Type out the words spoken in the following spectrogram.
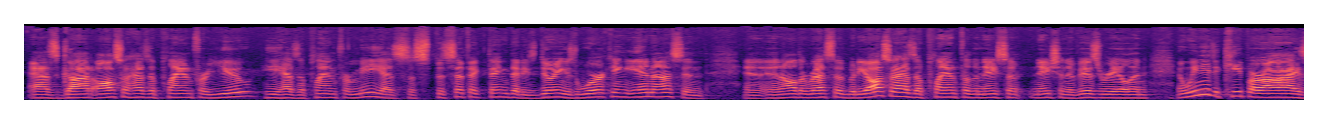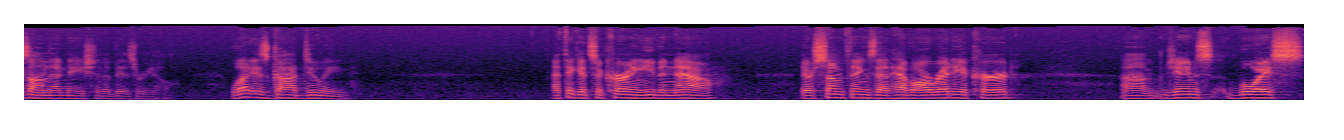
As God also has a plan for you, He has a plan for me. He has a specific thing that He's doing, He's working in us and, and, and all the rest of it. But He also has a plan for the nation, of Israel. And, and we need to keep our eyes on that nation of Israel. What is God doing? I think it's occurring even now. There are some things that have already occurred. Um, James Boice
